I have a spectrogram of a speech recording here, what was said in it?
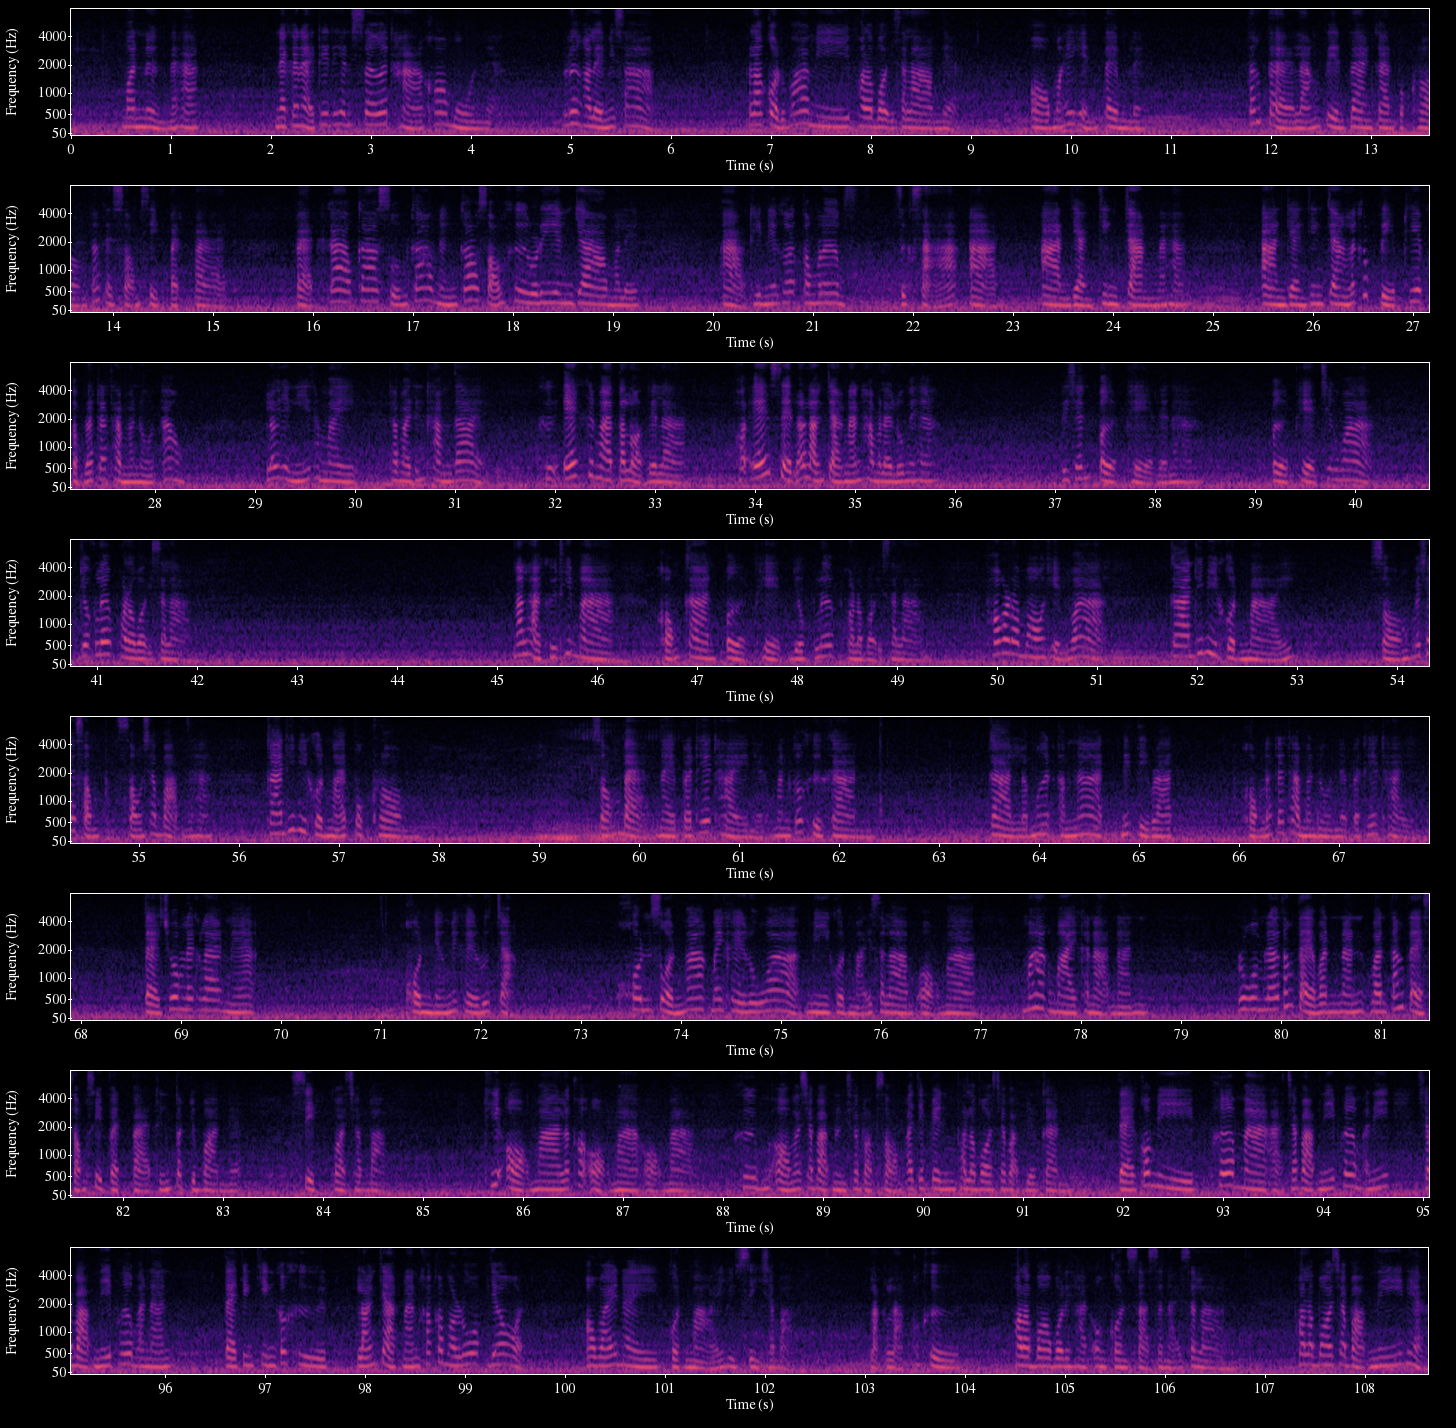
วันหนึ่งนะคะ ในขณะที่ที่ฉันเซิร์ชหาข้อมูลเนี่ย เรื่องอะไรไม่ทราบ ปรากฏว่ามีพรบอิสลามเนี่ย ออกมาให้เห็นเต็มเลย ตั้งแต่หลังเปลี่ยนแปลงการปกครองตั้งแต่ 2488 8990 91 92 คือเรียงยาวมาเลยอ้าวทีนี้ก็ต้องเริ่มศึกษาอ่านอ่านอย่างจริงจังนะคะ อ่านอย่างจริงจัง แล้วก็เปรียบเทียบกับรัฐธรรมนูญอ้าวแล้วอย่างนี้ทำไมทำไมถึงทำได้ คือเอ๊ะขึ้นมาตลอดเวลา พอเอ๊ะเสร็จแล้วหลังจากนั้นทำอะไรรู้ไหมฮะดิฉันเปิดเพจเลยนะคะ เปิดเพจชื่อว่า ยกเลิกพรบอิสลาม นั่นแหละคือที่มาของการเปิดเพจยกเลิกพรบอิสลาม เพราะเรามองเห็นว่าการที่มีกฎหมายสองไม่ใช่สองสองฉบับนะคะ การที่มีกฎหมายปกครองสองแบบในประเทศไทยเนี่ย มันก็คือการการละเมิดอำนาจนิติรัฐของรัฐธรรมนูญในประเทศไทย แต่ช่วงแรก ๆ เนี้ย คนยังไม่เคยรู้จัก คนส่วนมากไม่เคยรู้ว่ามีกฎหมายอิสลามออกมามากมายขนาดนั้น รวมแล้วตั้งแต่วันนั้นวันตั้งแต่ 2488 ถึงปัจจุบันเนี่ยสิบกว่าฉบับ ที่ออกมาแล้วก็ออกมาออกมา คือออกมาฉบับหนึ่งฉบับสองอาจจะเป็นพรบฉบับเดียวกัน แต่ก็มีเพิ่มมาอะฉบับนี้เพิ่มอันนี้ฉบับนี้เพิ่มอันนั้น แต่จริงๆก็คือหลังจากนั้นเขาก็มารวบยอด เอาไว้ในกฎหมายอยู่ 4 ฉบับ หลักๆก็คือ พรบบริหารองค์กรศาสนาอิสลาม พรบฉบับนี้เนี่ย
